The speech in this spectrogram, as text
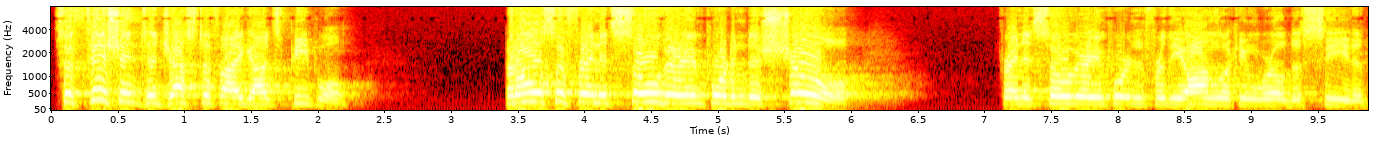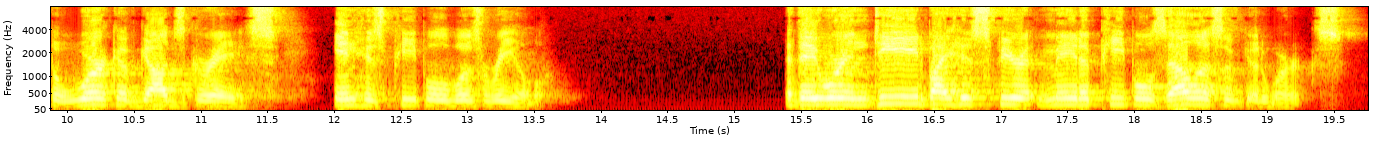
sufficient to justify God's people. But also, friend, it's so very important to show, friend, it's so very important for the onlooking world to see that the work of God's grace in his people was real. That they were indeed, by his Spirit, made a people zealous of good works.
